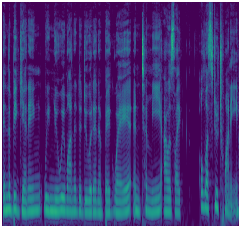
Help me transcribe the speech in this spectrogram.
in the beginning, we knew we wanted to do it in a big way. And to me, I was like, oh, let's do 20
